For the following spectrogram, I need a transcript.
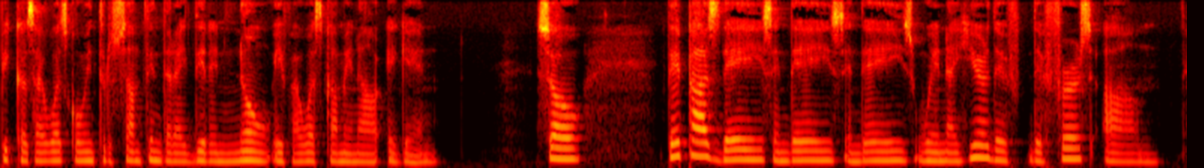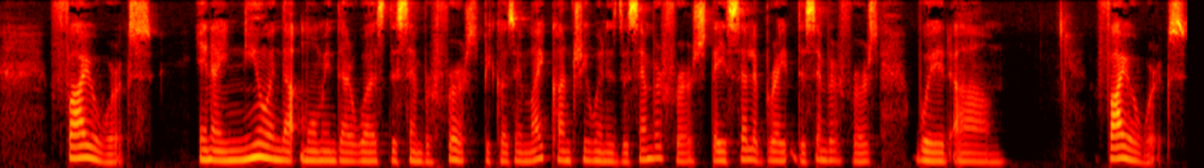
because I was going through something that I didn't know if I was coming out again. So they pass days and days and days when I hear the the first um, fireworks, and I knew in that moment that was December first because in my country when it's December first they celebrate December first with um, fireworks,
